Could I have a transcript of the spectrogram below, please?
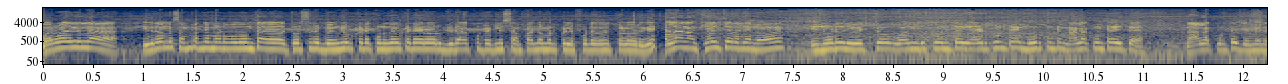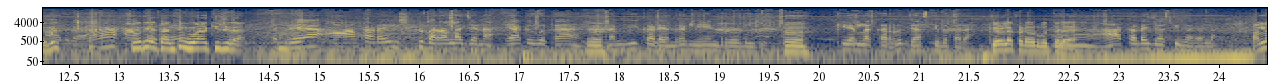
ಪರವಾಗಿಲ್ಲ. ಇದರಲ್ಲೂ ಸಂಪಾದನೆ ಮಾಡ್ಬೋದು ಅಂತ ತೋರಿಸಿದ್ರೆ ಬೆಂಗಳೂರು ಕಡೆ ಕುಣಗಲ್ ಕಡೆ ಇರೋರು ಗಿಡ ಹಾಕ್ಬಿಟ್ಟು ಅಟ್ಲೀಸ್ಟ್ ಸಂಪಾದನೆ ಮಾಡ್ಕೊಳ್ಳಿ ಫೋಟೋ ತಗೊಳ್ಳೋರಿಗೆ ಅಲ್ಲ ನಾನು ಕೇಳ್ತಿರೋದೇನು ಈಗ ನೋಡಿ ನೀವು ಎಷ್ಟು ಒಂದು ಕುಂಟೆ ಎರಡು ಕುಂಟೆ ಮೂರು ಕುಂಟೆ ನಾಲ್ಕು ಕುಂಟೆ ಐತೆ. ನಾಲ್ಕು ಕುಂಟೆ ಜಮೀನಲ್ಲಿ ಸೂರ್ಯಕಾಂತಿ ಹೂ ಹಾಕಿದ್ದೀರಾ? ಅಂದ್ರೆ ಆ ಕಡೆ ಇಷ್ಟು ಬರಲ್ಲ ಜನ. ಯಾಕೆ ಗೊತ್ತಾ? ನಮ್ಗೆ ಈ ಕಡೆ ಅಂದ್ರೆ ಮೇನ್ ರೋಡ್ ಇದು. ಕೇರಳಕಾರರು ಜಾಸ್ತಿ ಬರ್ತಾರೆ. ಕೇರಳ ಕಡೆ ಅವ್ರು ಬರ್ತಾರೆ? ಆ ಕಡೆ ಜಾಸ್ತಿ ಬರಲ್ಲ. ಅಲ್ಲ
